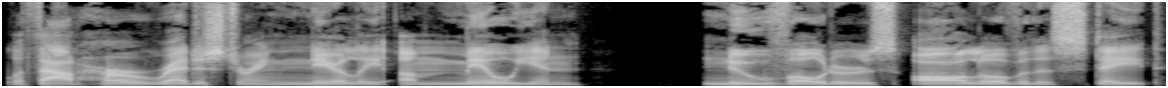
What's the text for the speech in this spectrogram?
without her registering nearly a million new voters all over the state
